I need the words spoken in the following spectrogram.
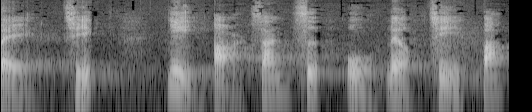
备起，一二三四五六七八。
